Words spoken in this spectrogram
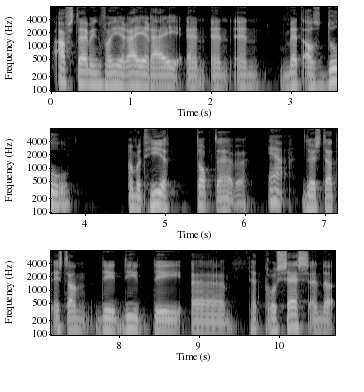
afstemming van je rijerij en, en, en met als doel om het hier top te hebben. Ja, Dus dat is dan die, die, die, eh, het proces en de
